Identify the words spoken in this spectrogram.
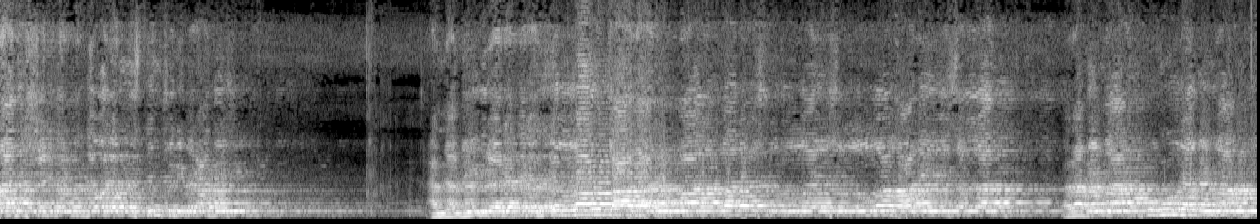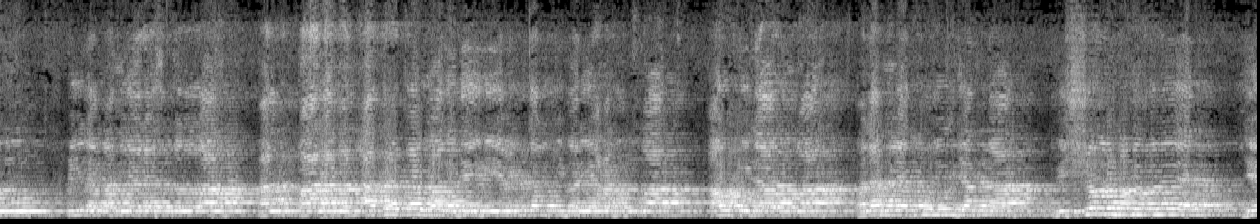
হাদিস শরীফের মধ্যে বলেন মুসলিম শরীফের আদেশ عن ابي هريره رضي الله تعالى عنه قال قال رسول الله صلى الله عليه وسلم رغم انفه رغم انفه قيل من يا رسول الله قال قال من ادرك والديه عند الكبر احدهما او كلاهما ولم يدخل الجنه বিশ্ব নবী বলেন যে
